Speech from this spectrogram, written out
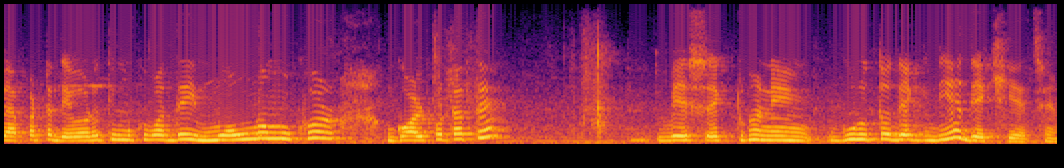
ব্যাপারটা দেবারতী মুখোপাধ্যায় মৌন মুখর গল্পটাতে বেশ একটুখানি গুরুত্ব দিয়ে দেখিয়েছেন।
